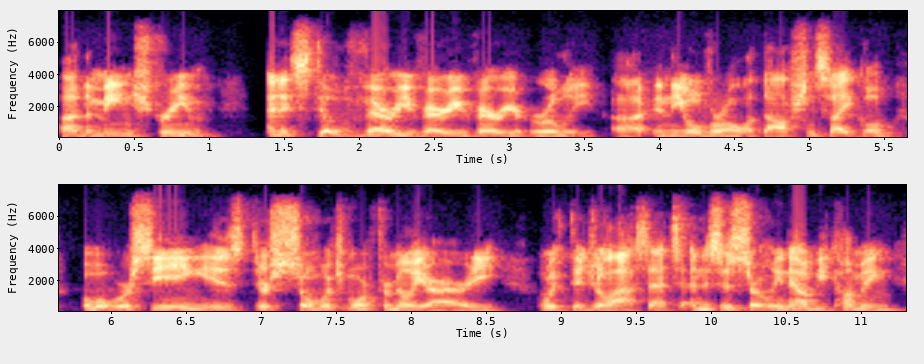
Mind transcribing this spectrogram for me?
uh, the mainstream. And it's still very, very, very early uh, in the overall adoption cycle. But what we're seeing is there's so much more familiarity with digital assets. And this is certainly now becoming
